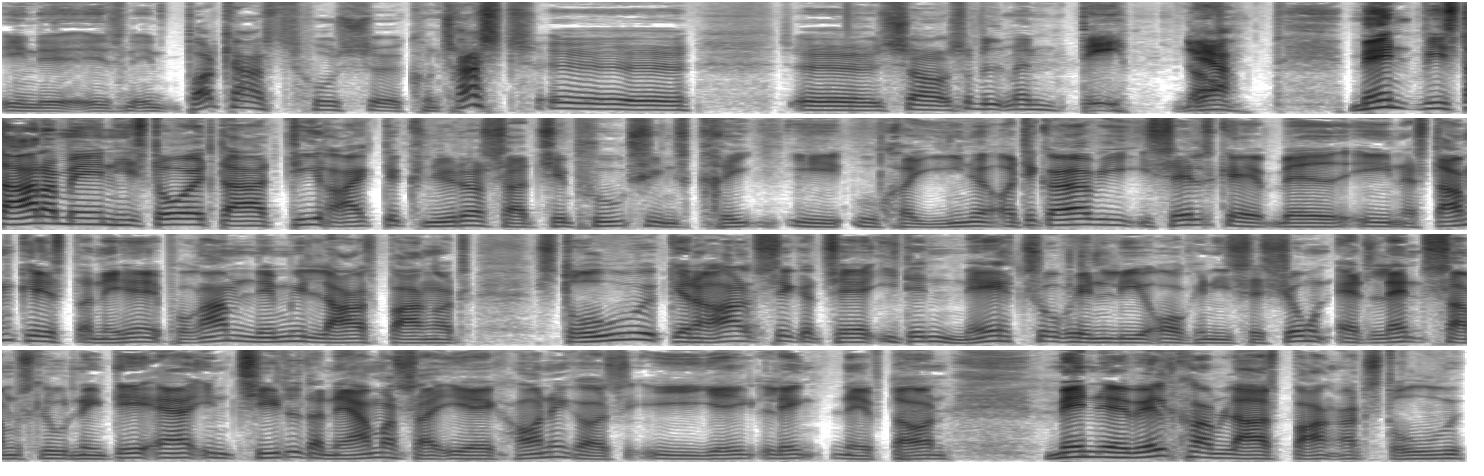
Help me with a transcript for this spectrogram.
en, øh, sådan en podcast hos øh, Kontrast, øh, øh, så, så ved man det. Nå. Ja. Men vi starter med en historie, der direkte knytter sig til Putins krig i Ukraine. Og det gør vi i selskab med en af stamgæsterne her i programmet, nemlig Lars Bangert Struve, generalsekretær i den NATO-venlige organisation Atlantsamslutning. Det er en titel, der nærmer sig Erik Honeckers i længden efterhånden. Men øh, velkommen, Lars Bangert Struve.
